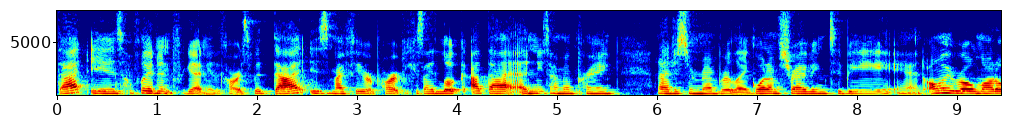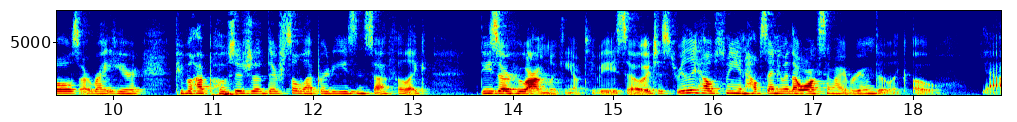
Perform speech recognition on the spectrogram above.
that is, hopefully I didn't forget any of the cards, but that is my favorite part because I look at that anytime I'm praying and I just remember like what I'm striving to be and all my role models are right here. People have posters of their celebrities and stuff, but like these are who I'm looking up to be. So it just really helps me and helps anyone that walks in my room. They're like, oh, yeah.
